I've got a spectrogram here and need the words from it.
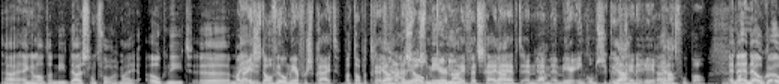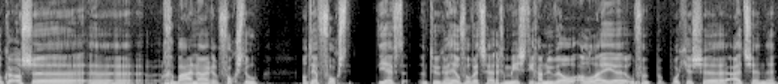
nou, Engeland dan niet, Duitsland volgens mij ook niet. Eh, maar Daar je- is het al veel meer verspreid wat dat betreft. Ja, waardoor je ook meer 10 uur. live wedstrijden Ja. hebt en, en, en meer inkomsten kunt genereren uit het voetbal. En, en ook, ook als gebaar naar Fox toe. Want ja, Fox die heeft natuurlijk heel veel wedstrijden gemist. Die gaan nu wel allerlei eh, oefenpotjes eh, uitzenden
